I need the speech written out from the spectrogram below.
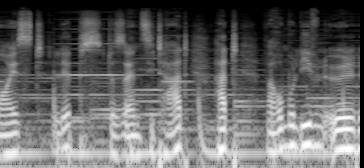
Moist Lips, das ist ein Zitat, hat, warum Olivenöl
